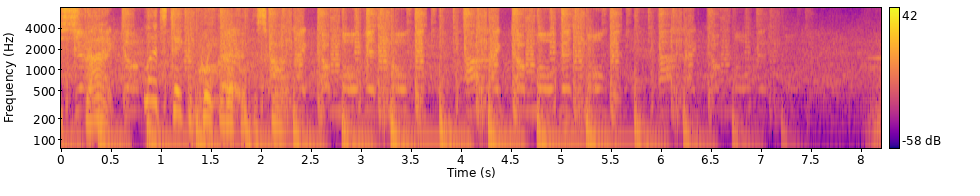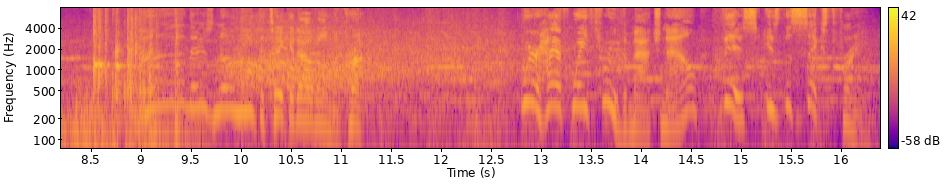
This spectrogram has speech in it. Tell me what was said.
Nice strike. Let's take a quick look at the score. Uh, there's no need to take it out on the crowd. We're halfway through the match now. This is the sixth frame.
